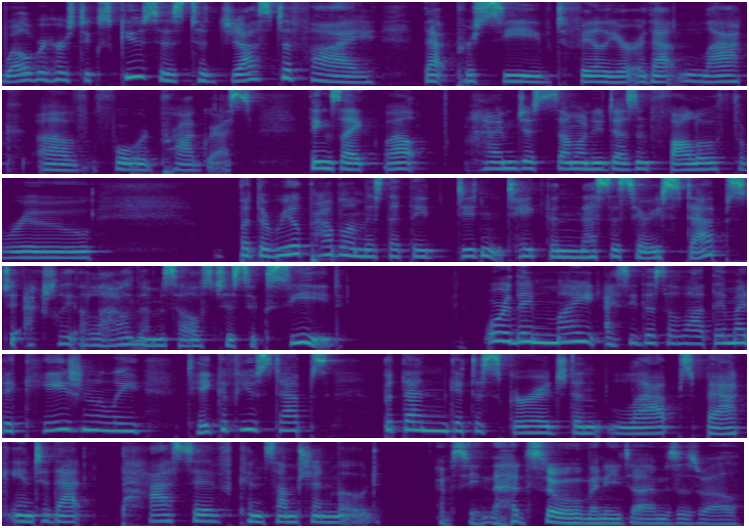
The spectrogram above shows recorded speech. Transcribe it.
well rehearsed excuses to justify that perceived failure or that lack of forward progress. Things like, well, I'm just someone who doesn't follow through. But the real problem is that they didn't take the necessary steps to actually allow themselves to succeed. Or they might, I see this a lot, they might occasionally take a few steps, but then get discouraged and lapse back into that passive consumption mode. I've seen that so many times as well.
